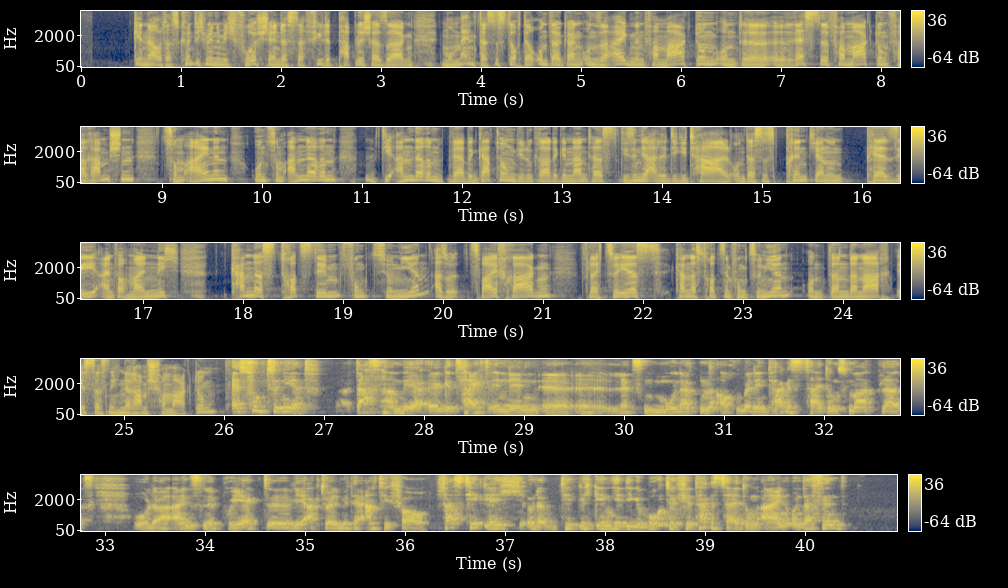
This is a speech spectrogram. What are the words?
Genau, das könnte ich mir nämlich vorstellen, dass da viele Publisher sagen, Moment, das ist doch der Untergang unserer eigenen Vermarktung und äh, Restevermarktung verramschen zum einen und zum anderen, die anderen Werbegattungen, die du gerade genannt hast, die sind ja alle digital und das ist Print ja nun per se einfach mal nicht. Kann das trotzdem funktionieren? Also zwei Fragen. Vielleicht zuerst, kann das trotzdem funktionieren? Und dann danach, ist das nicht eine Ramschvermarktung? Es funktioniert das haben wir äh, gezeigt in den äh, äh, letzten Monaten, auch über den Tageszeitungsmarktplatz oder einzelne Projekte, wie aktuell mit der RTV. Fast täglich oder täglich gehen hier die Gebote für Tageszeitungen ein und das sind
